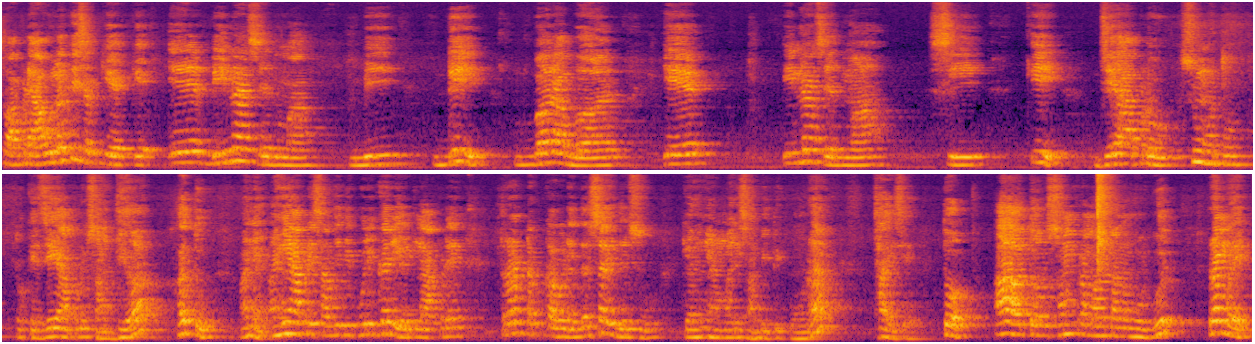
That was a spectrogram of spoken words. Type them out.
તો આપણે આવું લખી શકીએ કે એ d ના છેદમાં બી ડી બરાબર એ ઈ ના છેદમાં સી ઈ જે આપણું શું હતું? તો કે જે આપણું સાધ્ય હતું. અને અહીં આપણી સાબિતી પૂરી કરી એટલે આપણે ત્રણ ટકા વડે દર્શાવી દઈશું કે અહીં અમારી સાબિતી પૂર્ણ થાય છે. તો આ હતો સમપ્રમાણતાનો મૂળભૂત પ્રમેય.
